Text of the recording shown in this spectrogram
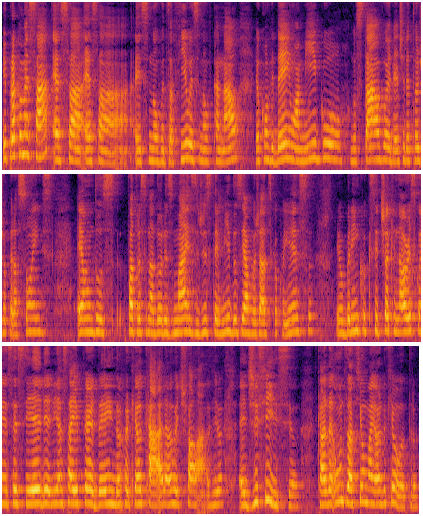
E para começar essa, essa, esse novo desafio, esse novo canal, eu convidei um amigo, Gustavo, ele é diretor de operações, é um dos patrocinadores mais destemidos e arrojados que eu conheço. Eu brinco que se Chuck Norris conhecesse ele, ele ia sair perdendo, porque o cara, vou te falar, viu? É difícil. Cada um desafio maior do que o outro.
